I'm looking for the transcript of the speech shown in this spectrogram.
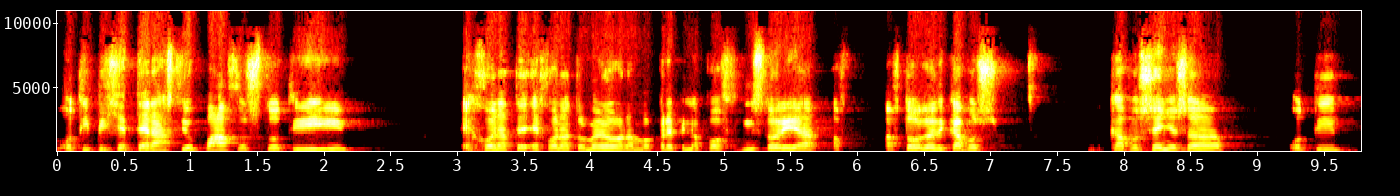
ότι υπήρχε τεράστιο πάθος στο ότι έχω ένα, έχω ένα τρομερό όραμα, πρέπει να πω αυτή την ιστορία. Αυτό, δηλαδή κάπως, κάπως ένιωσα ότι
